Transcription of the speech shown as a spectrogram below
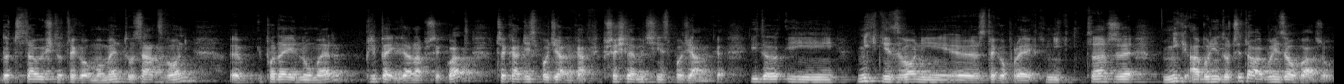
doczytałeś do tego momentu, zadzwoń i podaję numer, prepaida na przykład, czeka niespodzianka, prześlemy Ci niespodziankę. I, do, i nikt nie dzwoni e, z tego projektu, nikt, to znaczy, że nikt albo nie doczytał, albo nie zauważył,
